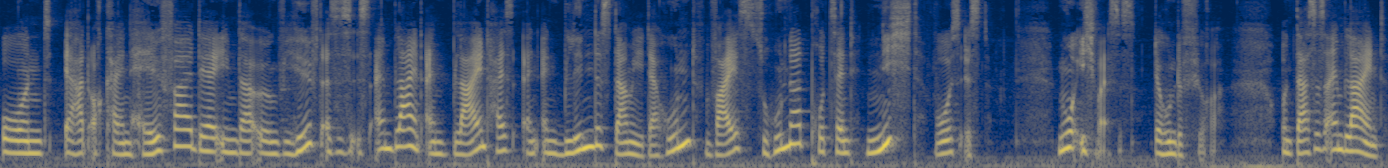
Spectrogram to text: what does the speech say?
Und er hat auch keinen Helfer, der ihm da irgendwie hilft. Also es ist ein Blind. Ein Blind heißt ein, ein blindes Dummy. Der Hund weiß zu 100% nicht, wo es ist. Nur ich weiß es, der Hundeführer. Und das ist ein Blind.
